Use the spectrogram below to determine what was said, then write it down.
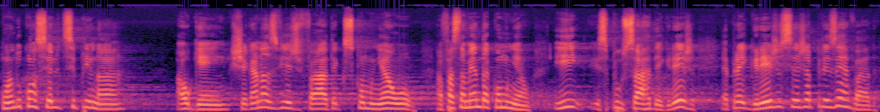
quando o conselho disciplinar alguém, chegar nas vias de fato, excomunhão ou afastamento da comunhão e expulsar da igreja, é para a igreja seja preservada.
